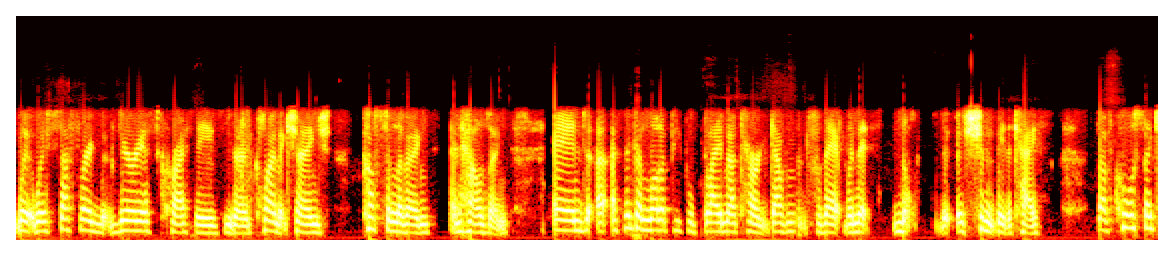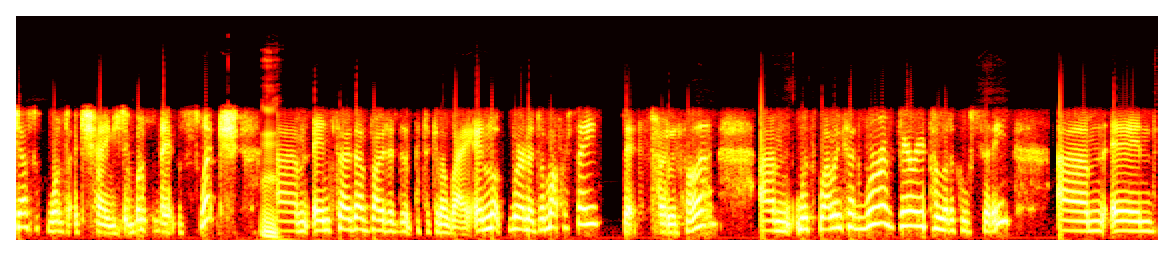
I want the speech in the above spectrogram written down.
We're, we're suffering various crises, you know, climate change, cost of living, and housing. And uh, I think a lot of people blame our current government for that when that's not, it shouldn't be the case. So, of course, they just want a change. They want to make the switch. Mm. Um, and so they've voted in a particular way. And look, we're in a democracy. That's totally fine. Um, with Wellington, we're a very political city. Um, and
